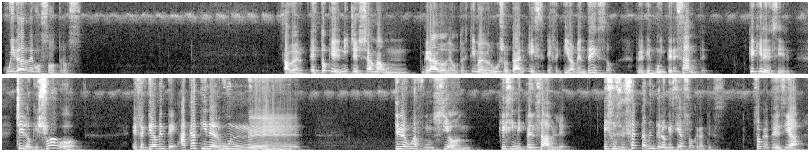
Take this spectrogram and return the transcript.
cuidar de vosotros. A ver, esto que Nietzsche llama un grado de autoestima y orgullo tal es efectivamente eso, pero que es muy interesante. ¿Qué quiere decir? Che, lo que yo hago, efectivamente, acá tiene algún... Eh, tiene alguna función que es indispensable. Eso es exactamente lo que decía Sócrates. Sócrates decía,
